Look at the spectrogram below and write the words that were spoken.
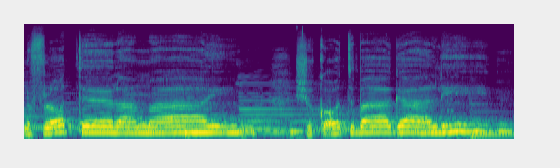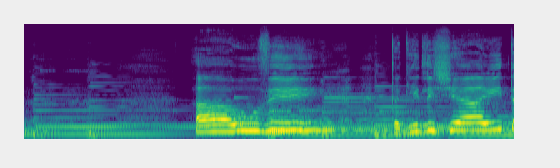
נופלות אל המים שוקעות בגלים. אהובי, תגיד לי שהיית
